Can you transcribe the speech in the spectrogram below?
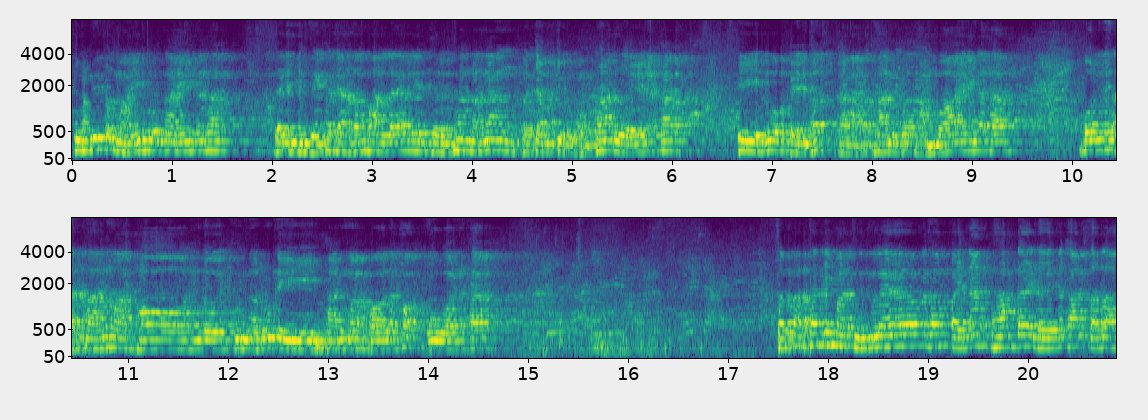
คุณพิสมัยดวงในนะครับได้ยินเสียงประชาสัมพันธ์แล้วเรียนเชิญท่านมานั่งประจำจุดของท่านเลยนะครับ ที่ร่วมเป็นประธานประธานอุปถัมภ์ไว้นะครับ บริษัทพานุมาพรโดยคุณอรุณีพานุมาพรและครอบครัวนะครับสำหรับท่านที่มาถึงแล้วนะครับ ไปนั่งพักได้เลยนะครับศาลา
